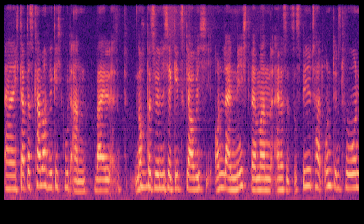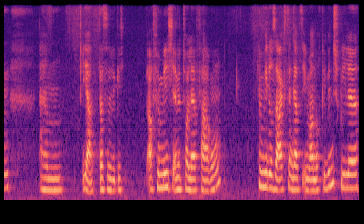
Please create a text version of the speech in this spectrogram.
Äh, ich glaube, das kam auch wirklich gut an, weil noch mhm. persönlicher geht es, glaube ich, online nicht, wenn man einerseits das Bild hat und den Ton. Ähm, ja, das war wirklich auch für mich eine tolle Erfahrung. Und wie du sagst, dann gab es eben auch noch Gewinnspiele.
